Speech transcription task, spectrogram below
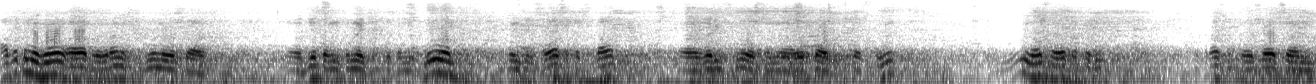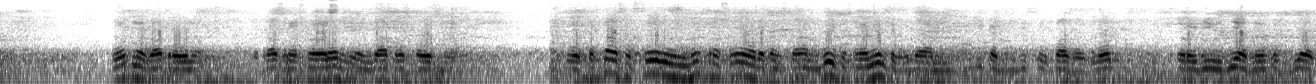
А потом узнал о программе стадионный воркаут. Э, Где-то в интернете что-то мелькнуло, заинтересовался, почитал, э, зарегистрировался на workout.ru ну и начал его проходить. Как раз вот, получается год назад ровно. Как раз прошло осенью, да, просто осенью. Вот, поставился цель, ну, прошел его до конца. Были, конечно, моменты, когда дико бесил базовый блок, 49 дней одно и то же делать.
